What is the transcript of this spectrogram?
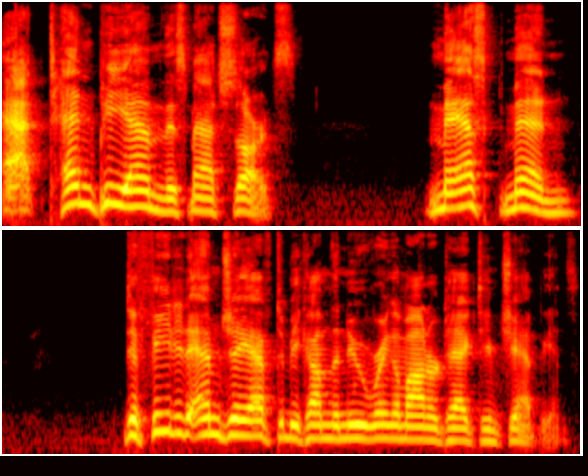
at 10 p.m., this match starts. Masked Men defeated MJF to become the new Ring of Honor Tag Team Champions.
